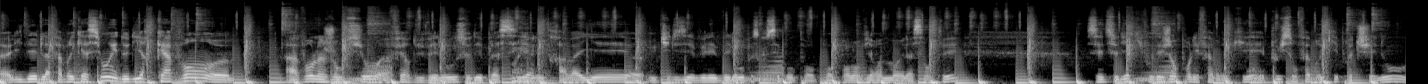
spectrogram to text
euh, l'idée de la fabrication et de dire qu'avant avant l'injonction à faire du vélo, se déplacer, ouais. aller travailler, utiliser les vélos parce que c'est bon pour, pour, pour l'environnement et la santé, c'est de se dire qu'il faut des gens pour les fabriquer. Et plus ils sont fabriqués près de chez nous,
